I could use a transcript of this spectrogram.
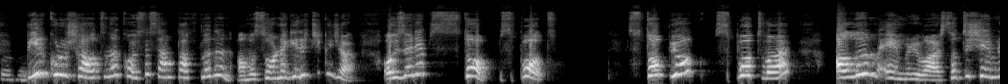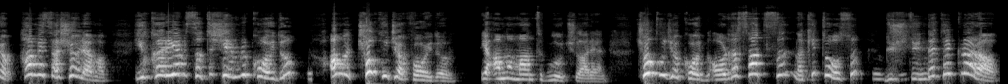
Bir kuruş altına koysa sen patladın ama sonra geri çıkacak. O yüzden hep stop, spot. Stop yok, spot var. Alım emri var, satış emri yok. Ha mesela şöyle ama yukarıya bir satış emri koydun ama çok uca koydun. Ya ama mantıklı uçlar yani. Çok uca koydun. Orada satsın, nakit olsun. Düştüğünde tekrar al.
